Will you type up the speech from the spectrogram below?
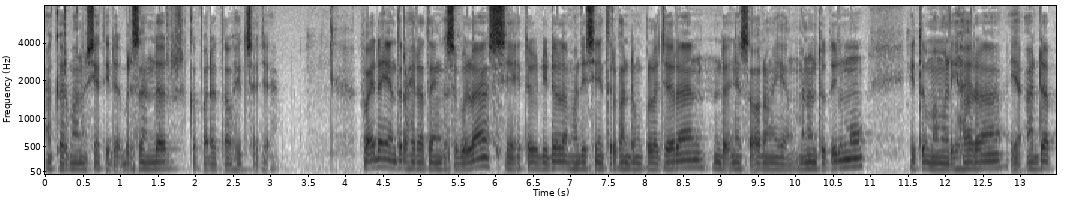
agar manusia tidak bersandar kepada tauhid saja. Faedah yang terakhir atau yang ke-11 yaitu di dalam hadis ini terkandung pelajaran hendaknya seorang yang menuntut ilmu itu memelihara ya adab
